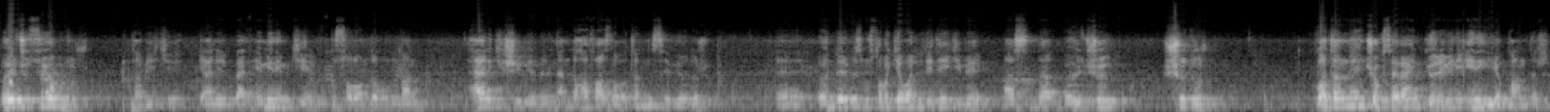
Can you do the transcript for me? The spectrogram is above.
ölçüsü yoktur tabii ki. Yani ben eminim ki bu salonda bulunan her kişi birbirinden daha fazla vatanını seviyordur. Ee, Önderimiz Mustafa Kemal'in dediği gibi aslında ölçü şudur. Vatanını en çok seven görevini en iyi yapandır.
